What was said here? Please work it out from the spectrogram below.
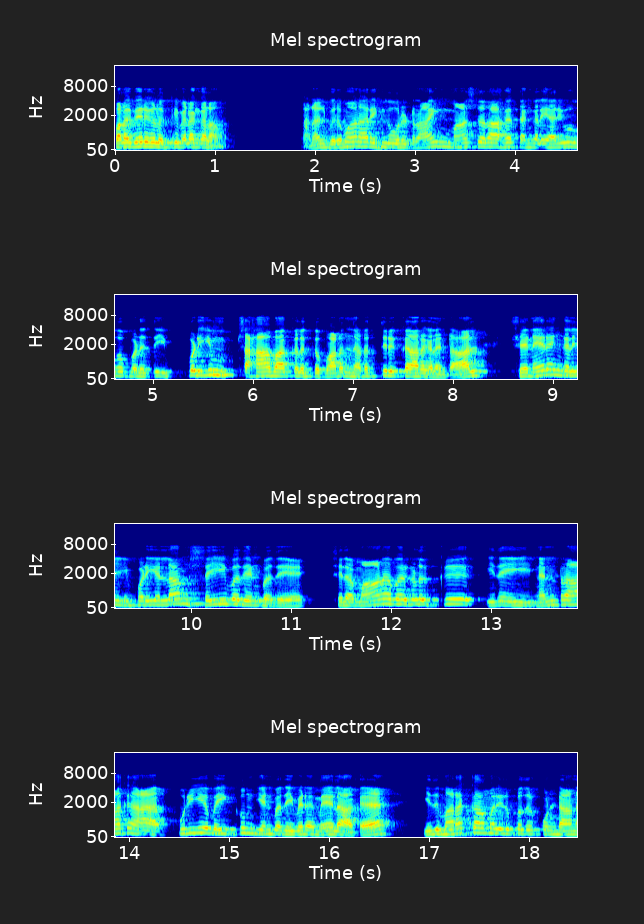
பல பேர்களுக்கு விளங்கலாம். ஆனால் பெருமானார் இங்கு ஒரு டிராயிங் மாஸ்டராக தங்களை அறிமுகப்படுத்தி இப்படியும் சஹாபாக்களுக்கு பாடம் நடத்திருக்கிறார்கள் என்றால் சில நேரங்களில் இப்படியெல்லாம் செய்வது என்பது சில மாணவர்களுக்கு இதை நன்றாக புரிய வைக்கும் என்பதை விட மேலாக இது மறக்காமல் இருப்பதற்குண்டான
